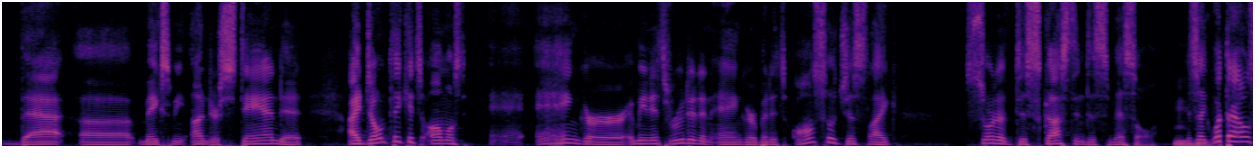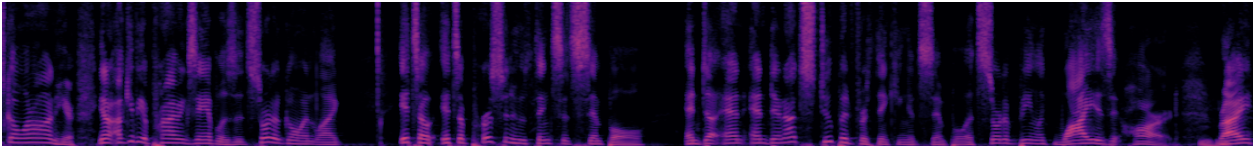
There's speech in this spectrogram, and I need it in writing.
that uh, makes me understand it. I don't think it's almost a- anger. I mean, it's rooted in anger, but it's also just like sort of disgust and dismissal. It's Mhm. like, what the hell's going on here? You know, I'll give you a prime example. Is it's sort of going like, it's a it's a person who thinks it's simple and and and they're not stupid for thinking it's simple. It's sort of being like, why is it hard, right?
